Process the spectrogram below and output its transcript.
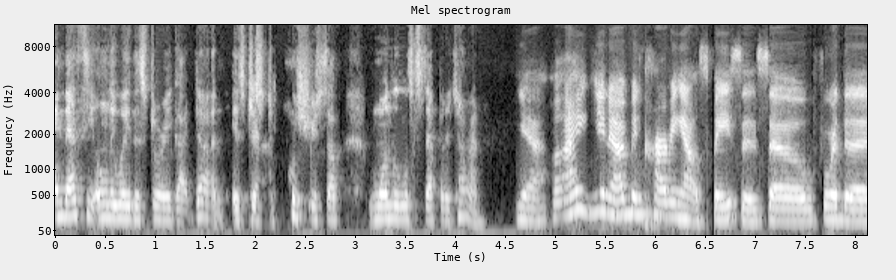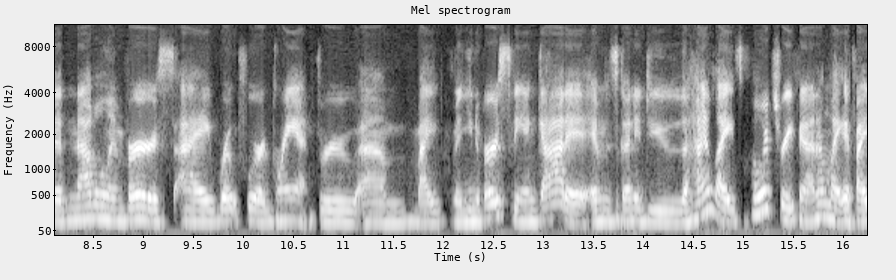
And that's the only way the story got done is just yeah. to push yourself one little step at a time. Yeah, well, I, you know, I've been carving out spaces. So for the novel in verse, I wrote for a grant through um, my, my university and got it, and was going to do the highlights poetry found. I'm like, if I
